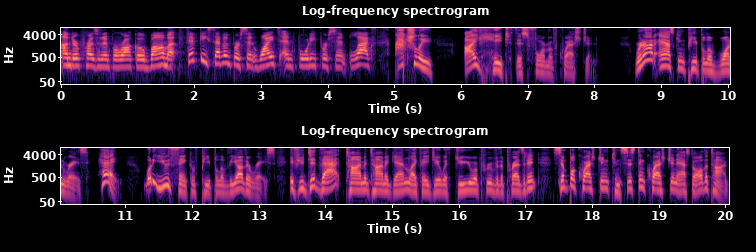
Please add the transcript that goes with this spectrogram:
under President Barack Obama, 57% whites and 40% blacks. Actually, I hate this form of question. We're not asking people of one race, hey, what do you think of people of the other race? If you did that time and time again, like they do with Do you approve of the president? Simple question, consistent question asked all the time.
